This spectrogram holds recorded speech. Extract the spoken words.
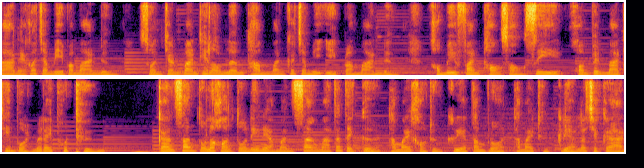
มาเนี่ยก็จะมีประมาณหนึ่ง ส่วนการบ้านที่เราเริ่มทำมันก็จะมีอีกประมาณหนึ่ง เขามีฟันทองสองซี่ ความเป็นมาที่บทไม่ได้พูดถึง การสร้างตัวละครตัวนี้เนี่ยมันสร้างมาตั้งแต่เกิดทำไมเขาถึงเกลียดตำรวจทำไมถึงเกลียดราชการ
